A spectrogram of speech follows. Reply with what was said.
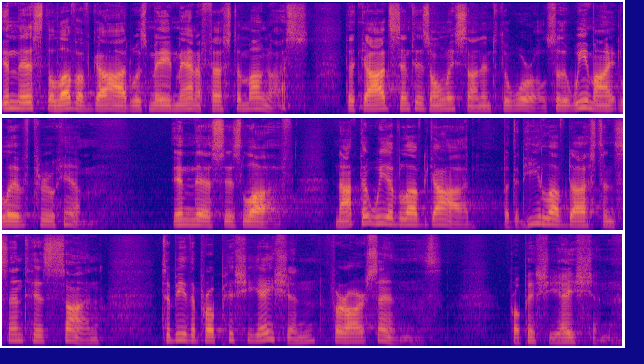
In this, the love of God was made manifest among us, that God sent his only Son into the world, so that we might live through him. In this is love, not that we have loved God, but that he loved us and sent his Son to be the propitiation for our sins. Propitiation,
